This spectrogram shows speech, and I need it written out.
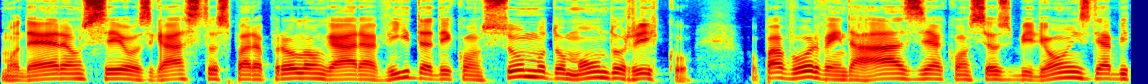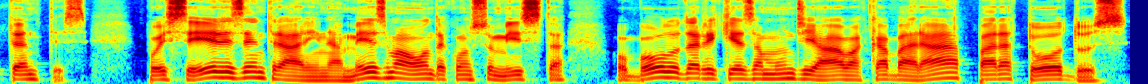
Moderam-se os gastos para prolongar a vida de consumo do mundo rico. O pavor vem da Ásia com seus bilhões de habitantes pois se eles entrarem na mesma onda consumista, o bolo da riqueza mundial acabará para todos.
